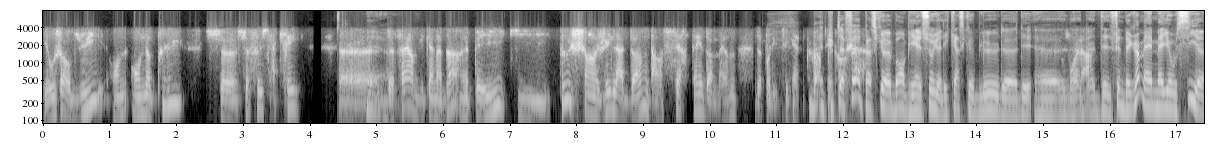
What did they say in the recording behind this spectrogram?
Et aujourd'hui, on n'a plus ce feu sacré euh, de faire du Canada un pays qui peut changer la donne dans certains domaines de politique Ben, internationale. tout à fait, parce que, bon, bien sûr, il y a les casques bleus de, de, euh, Voilà. de- de Delphine Baker, mais, mais il y a aussi, euh,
